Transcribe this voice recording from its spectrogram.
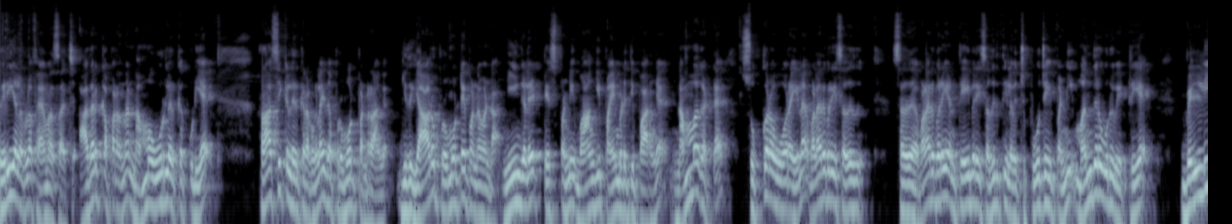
பெரிய அளவில் ஃபேமஸ் ஆச்சு. அதற்கப்புறம் தான் நம்ம ஊரில் இருக்கக்கூடிய ராசிக்கள் இருக்கிறவங்கள இதை ப்ரொமோட் பண்ணுறாங்க இது யாரும் ப்ரொமோட்டே பண்ண வேண்டாம். நீங்களே டெஸ்ட் பண்ணி வாங்கி பயன்படுத்தி பாருங்கள் நம்மகிட்ட சுக்கர ஓரையில் வளர்பிறை சது ச வளர்பிறை அண்ட் தேய்பிறை சதுர்த்தியில் வச்சு பூஜை பண்ணி மந்திர உருவேற்றிய வெள்ளி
